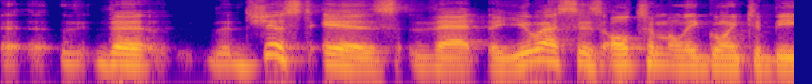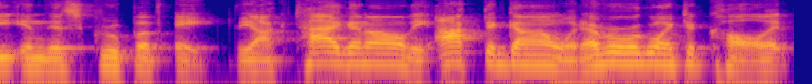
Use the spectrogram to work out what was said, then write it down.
the, the gist is that the U.S. is ultimately going to be in this group of eight, the octagonal, the octagon, whatever we're going to call it,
